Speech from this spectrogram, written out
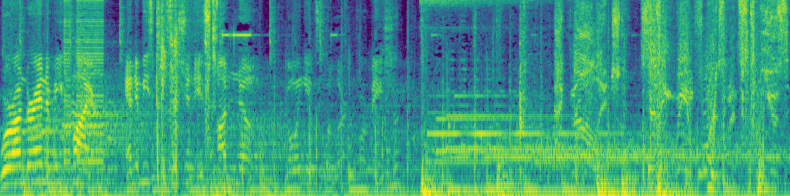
We're under enemy fire. Enemy's position is unknown. Going into alert formation. Acknowledged. Sending reinforcements. Use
